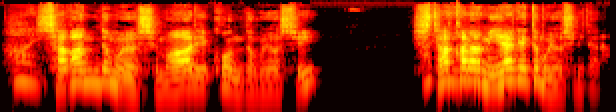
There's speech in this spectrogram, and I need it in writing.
はい。しゃがんでもよし、回り込んでもよし、下から見上げてもよしみたいな。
